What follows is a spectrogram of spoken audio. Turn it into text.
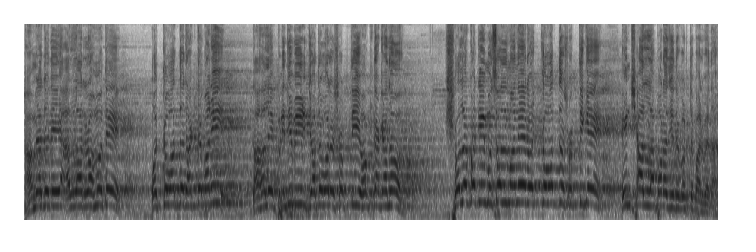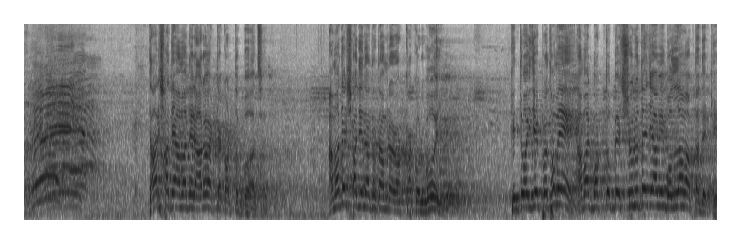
আমরা যদি আল্লাহর রহমতে ঐক্যবদ্ধ থাকতে পারি, তাহলে পৃথিবীর যত বড় শক্তি হোক না কেন, ষোলো কোটি মুসলমানের ঐক্যবদ্ধ শক্তিকে ইনশাল্লাহ পরাজিত করতে পারবে না। তার সাথে আমাদের আরও একটা কর্তব্য আছে। আমাদের স্বাধীনতা তো আমরা রক্ষা করবই। কিন্তু ওই যে প্রথমে আমার বক্তব্যের শুরুতে যে আমি বললাম আপনাদেরকে,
